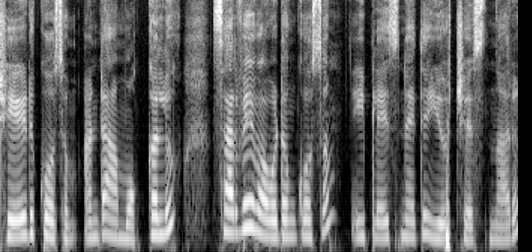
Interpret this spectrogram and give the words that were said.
షేడ్ కోసం అంటే ఆ మొక్కలు సర్వైవ్ అవ్వడం కోసం ఈ ప్లేస్ని అయితే యూజ్ చేస్తున్నారు.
